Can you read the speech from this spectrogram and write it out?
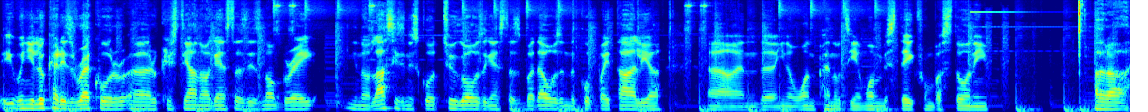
when you look at his record, uh, Cristiano against us is not great. You know, last season he scored two goals against us, but that was in the Coppa Italia, uh, and uh, you know, one penalty and one mistake from Bastoni. But uh,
